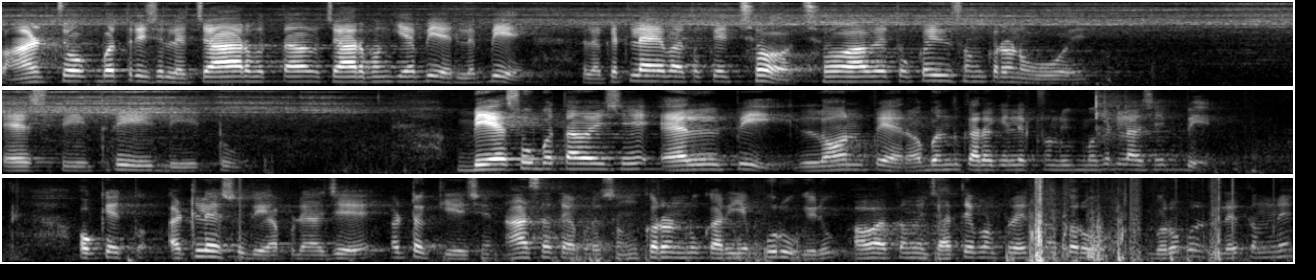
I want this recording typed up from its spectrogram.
તો આઠ ચોક બત્રીસ એટલે ચાર વત્તા ચાર ભંગ્યા બે એટલે બે. એટલે કેટલા આવ્યા તો કે છ. છ આવે તો કયું સંકરણ હોય? એસપી થ્રી ડી ટુ બે શું બતાવે છે? એલપી લોન પેર અબંધકારક ઇલેક્ટ્રોન કેટલા છે? બે. ઓકે, તો એટલે સુધી આપણે આજે અટકીએ છીએ. આ સાથે આપણે સંકરણનું કાર્ય પૂરું કર્યું. આવા તમે જાતે પણ પ્રયત્ન કરો, બરાબર? એટલે તમને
